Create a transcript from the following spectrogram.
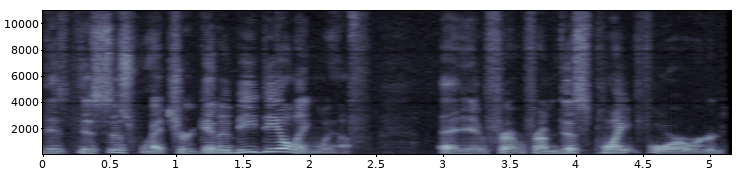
this, this is what you're going to be dealing with. Uh, from, from this point forward,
